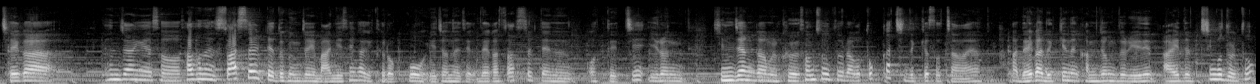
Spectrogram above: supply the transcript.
제가 현장에서 사선에서 쐈을 때도 굉장히 많이 생각이 들었고 예전에 제가 내가 쐈을 때는 어땠지 이런 긴장감을 그 선수들하고 똑같이 느꼈었잖아요. 아 내가 느끼는 감정들을 아이들 친구들도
